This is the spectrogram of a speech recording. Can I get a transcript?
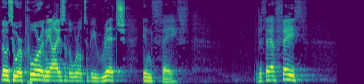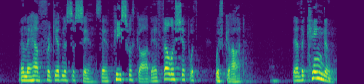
those who are poor in the eyes of the world to be rich in faith. And if they have faith, then they have forgiveness of sins. They have peace with God. They have fellowship with, with God. They have the kingdom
